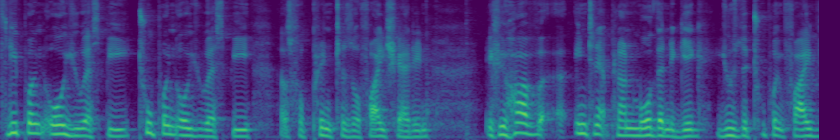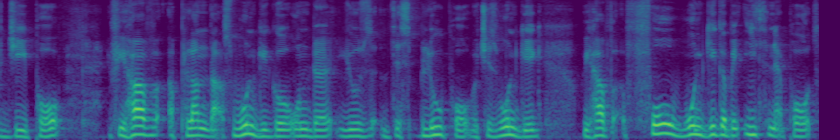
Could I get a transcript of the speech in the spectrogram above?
3.0 USB, 2.0 USB, that's for printers or file sharing, if you have internet plan more than a gig, use the 2.5G port. If you have a plan that's 1 gig or under, use this blue port, which is 1 gig. We have four 1 gigabit Ethernet ports.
